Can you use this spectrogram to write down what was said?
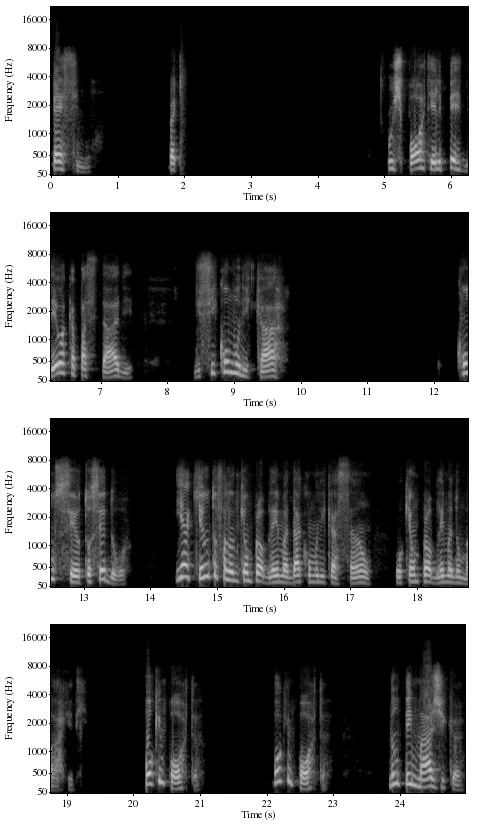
péssimo para o esporte ele perdeu a capacidade de se comunicar com o seu torcedor. E aqui eu não estou falando que é um problema da comunicação ou que é um problema do marketing. Pouco importa. Pouco importa. Não tem mágica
